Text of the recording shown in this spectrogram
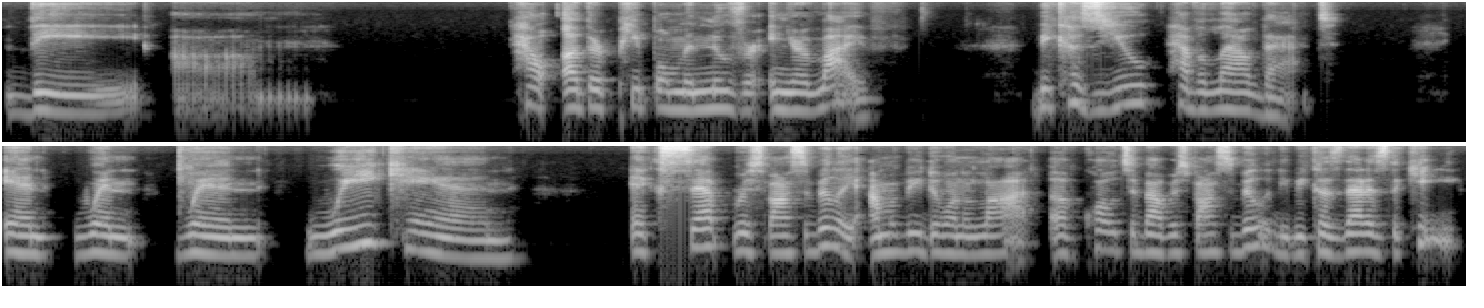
the um, how other people maneuver in your life because you have allowed that and when when we can accept responsibility i'm going to be doing a lot of quotes about responsibility because that is the key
